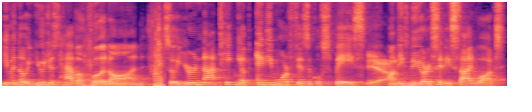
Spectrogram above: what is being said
even though you just have a hood on, so you're not taking up any more physical space Yeah. on these New York City sidewalks,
